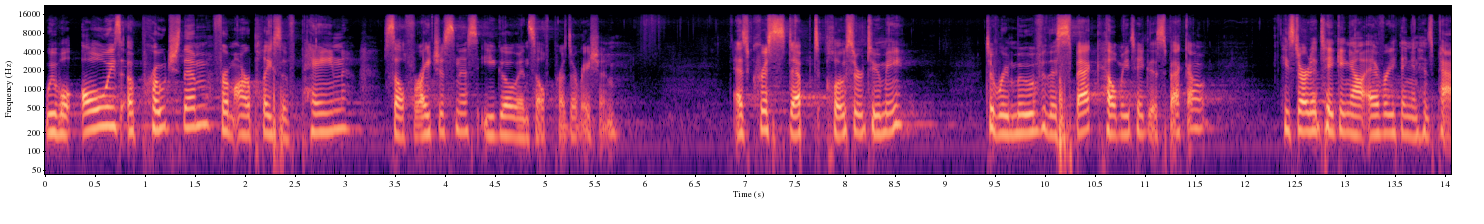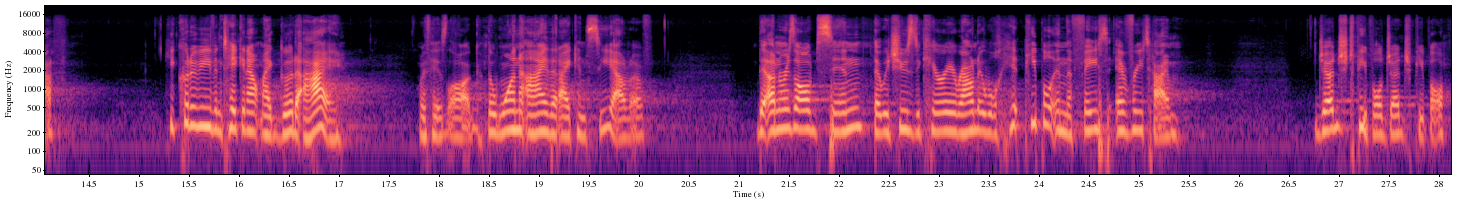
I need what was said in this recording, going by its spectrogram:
we will always approach them from our place of pain, self righteousness, ego, and self preservation. As Chris stepped closer to me to remove the speck, help me take this speck out, he started taking out everything in his path. He could have even taken out my good eye with his log, the one eye that I can see out of. The unresolved sin that we choose to carry around, it will hit people in the face every time. Judged people judge people.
